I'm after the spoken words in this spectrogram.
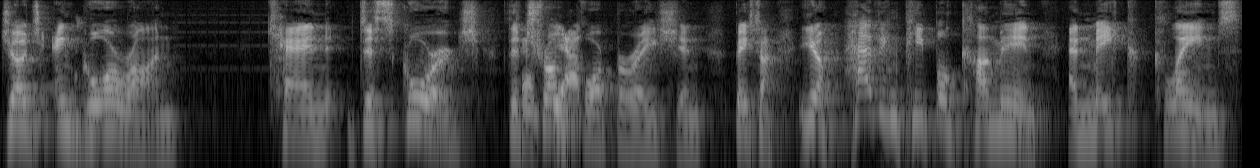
Judge Engoron can disgorge the Trump yeah. Corporation based on, you know, having people come in and make claims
